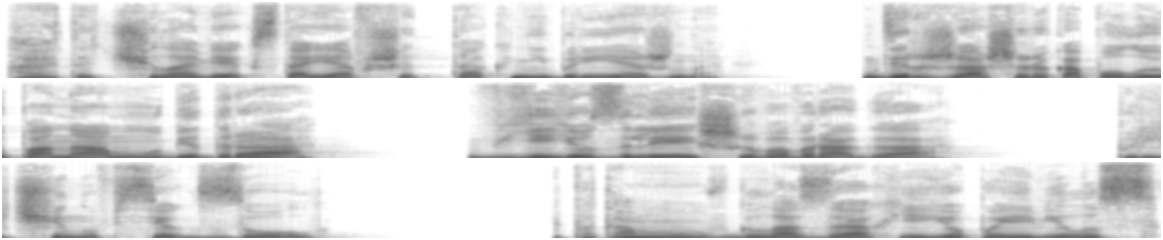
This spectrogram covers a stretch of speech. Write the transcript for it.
А этот человек, стоявший так небрежно, держа широкополую панаму у бедра, в ее злейшего врага, причину всех зол. И потому в глазах ее появилось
